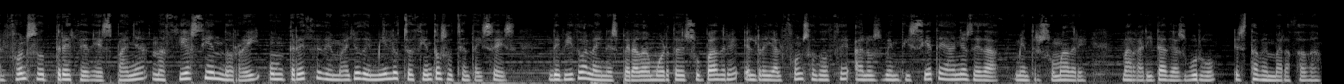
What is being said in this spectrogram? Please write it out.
Alfonso XIII de España nació siendo rey un 13 de mayo de 1886, debido a la inesperada muerte de su padre, el rey Alfonso XII, a los 27 años de edad, mientras su madre, Margarita de Habsburgo, estaba embarazada.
